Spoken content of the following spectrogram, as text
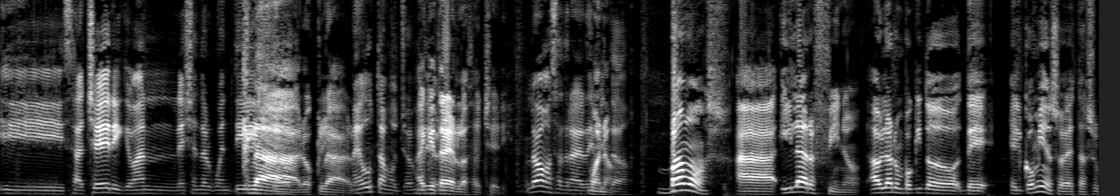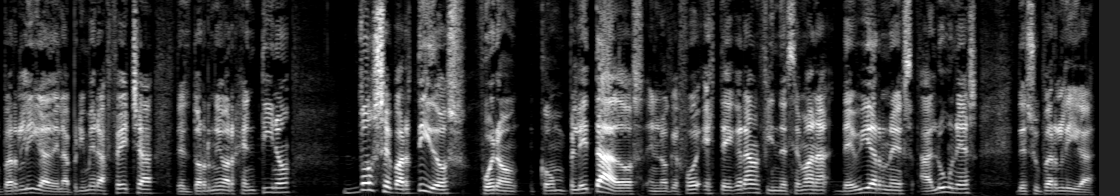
y Sacheri que van leyendo el cuentito. Claro, claro. Me gusta mucho. Hay que traerlos a Cheri. Lo vamos a traer de Bueno, invitado. vamos a hilar fino, a hablar un poquito de el comienzo de esta Superliga, de la primera fecha del torneo argentino. 12 partidos fueron completados en lo que fue este gran fin de semana de viernes a lunes de Superliga.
